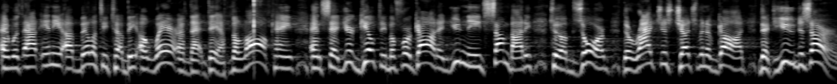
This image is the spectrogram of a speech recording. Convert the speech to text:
and without any ability to be aware of that death. The law came and said, You're guilty before God and you need somebody to absorb the righteous righteous judgment of God that you deserve.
